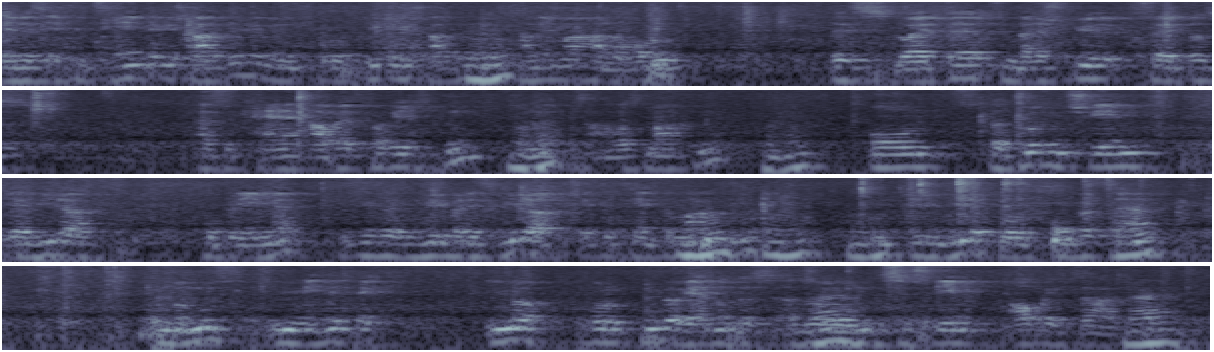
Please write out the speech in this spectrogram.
wenn es effizienter gestaltet wird, wenn es produktiver gestaltet wird, mhm. kann ich mir erlauben, dass Leute zum Beispiel so etwas, also keine Arbeit verrichten, sondern mhm. etwas anderes machen. Mhm. Und dadurch entstehen ja wieder Probleme, beziehungsweise wie man das wieder effizienter machen mhm. mhm. und viel wieder produktiver sein. Und man muss im Endeffekt immer produktiver werden und das, also um das System aufrechtzuerhalten.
